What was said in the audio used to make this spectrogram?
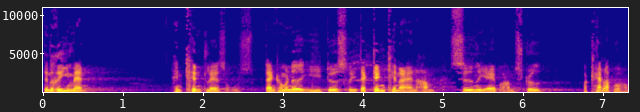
Den rige mand, han kendte Lazarus. Da han kommer ned i dødsrig, der genkender han ham siddende i Abrahams skød og kalder på ham.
